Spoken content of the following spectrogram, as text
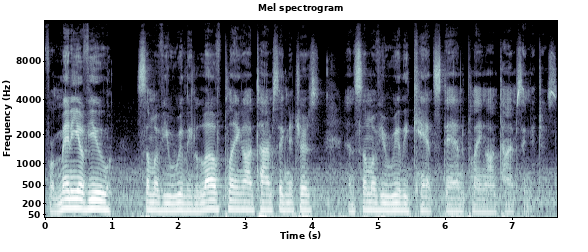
for many of you. Some of you really love playing odd time signatures, and some of you really can't stand playing odd time signatures.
